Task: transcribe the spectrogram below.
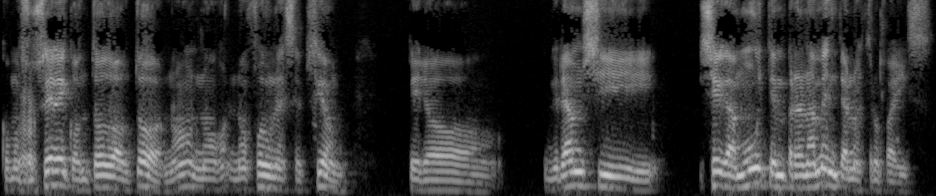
como sucede con todo autor, ¿no? No, no fue una excepción, pero Gramsci llega muy tempranamente a nuestro país.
